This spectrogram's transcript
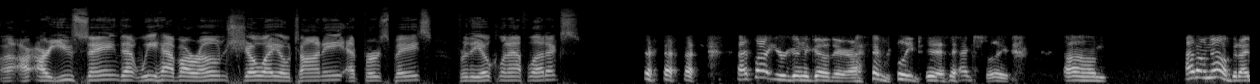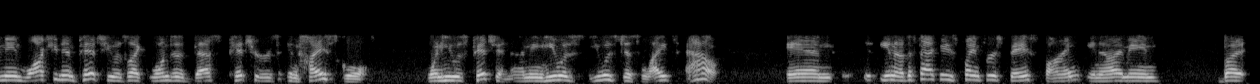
Uh, are, are you saying that we have our own Shohei Ohtani at first base for the Oakland Athletics? I thought you were going to go there. I really did, actually. Um, I don't know, but I mean, watching him pitch, he was like one of the best pitchers in high school when he was pitching. I mean, he was he was just lights out. And you know, the fact that he's playing first base, fine. You know, I mean, but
